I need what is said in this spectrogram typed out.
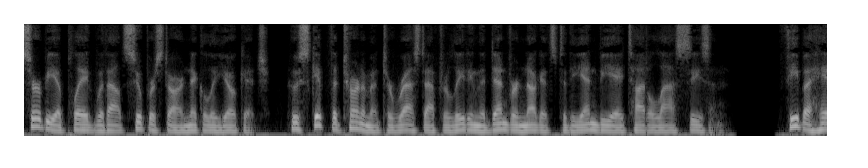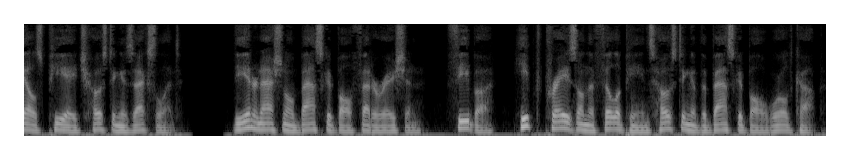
Serbia played without superstar Nikola Jokic, who skipped the tournament to rest after leading the Denver Nuggets to the NBA title last season. FIBA hails PH hosting as excellent. The International Basketball Federation, FIBA, heaped praise on the Philippines' hosting of the Basketball World Cup.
